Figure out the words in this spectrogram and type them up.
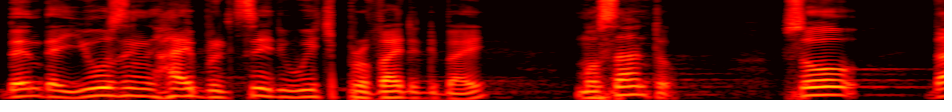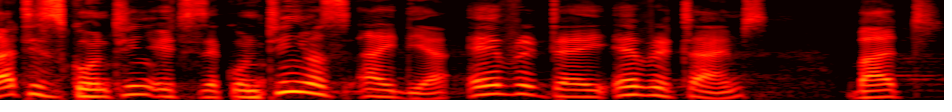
then they're using hybrid seed which provided by Monsanto. So that is continu it's a continuous idea every day, every times, but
